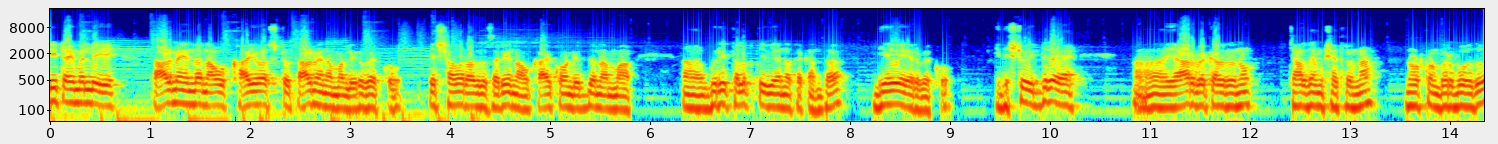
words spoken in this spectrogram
ಈ ಟೈಮಲ್ಲಿ ತಾಳ್ಮೆಯಿಂದ ನಾವು ಕಾಯುವಷ್ಟು ತಾಳ್ಮೆ ನಮ್ಮಲ್ಲಿ ಇರಬೇಕು. ಎಷ್ಟು ಅವರ್ ಆದರೂ ಸರಿ ನಾವು ಕಾಯ್ಕೊಂಡಿದ್ದು ನಮ್ಮ ಗುರಿ ತಲುಪ್ತೀವಿ ಅನ್ನತಕ್ಕಂಥ ಧ್ಯೇಯ ಇರಬೇಕು. ಇದಿಷ್ಟು ಇದ್ದರೆ ಯಾರು ಬೇಕಾದ್ರೂ ಚಾರ್ಧಾಮ್ ಕ್ಷೇತ್ರನ ನೋಡ್ಕೊಂಡು ಬರ್ಬೋದು.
